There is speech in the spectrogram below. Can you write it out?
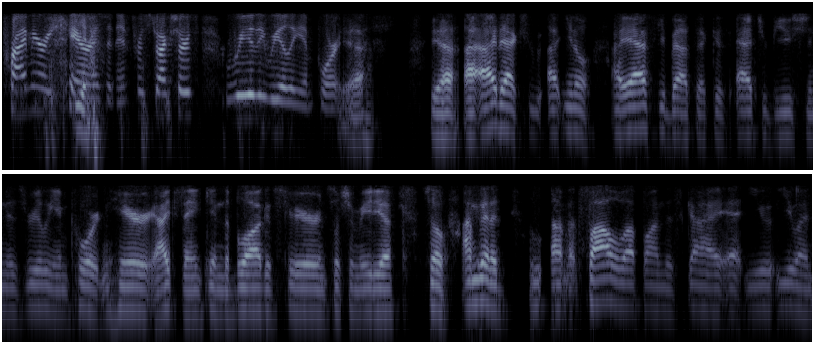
primary care yeah. as an infrastructure is really, really important. Yeah. Yeah, I, I'd actually, I, you know, I ask you about that because attribution is really important here. I think in the blogosphere and social media. So I'm going to um, follow up on this guy at U, UNC and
